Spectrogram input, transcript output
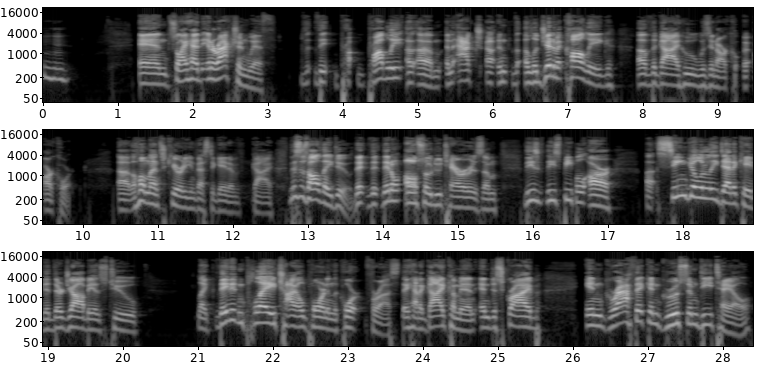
Mhm. and so I had interaction with the, pro- probably uh, um, an act uh, a legitimate colleague of the guy who was in our our court. Uh, the Homeland Security investigative guy. This is all they do. They, they, they don't also do terrorism. These these people are uh, singularly dedicated. Their job is to like they didn't play child porn in the court for us. They had a guy come in and describe in graphic and gruesome detail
